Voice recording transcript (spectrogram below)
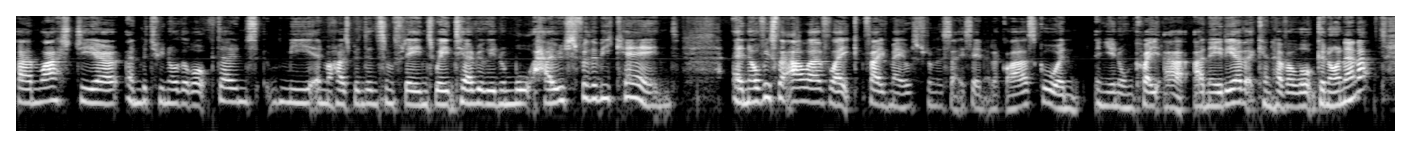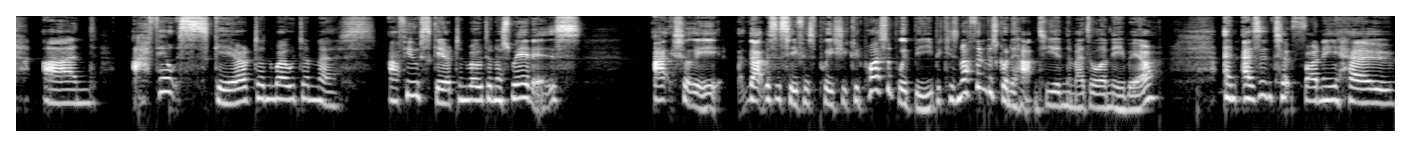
um, last year, in between all the lockdowns, me and my husband and some friends went to a really remote house for the weekend. And obviously, I live like five miles from the city centre of Glasgow, and, and you know, in quite a, an area that can have a lot going on in it. And I felt scared in wilderness. I feel scared in wilderness, whereas actually that was the safest place you could possibly be because nothing was going to happen to you in the middle of nowhere. And isn't it funny how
